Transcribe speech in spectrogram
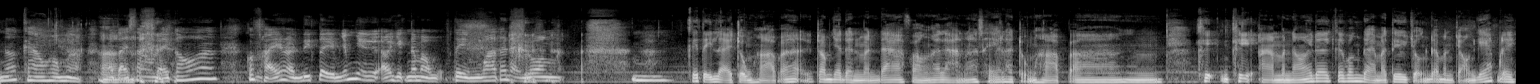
nó cao không à, Và À. tại sao lại có có phải là đi tìm giống như ở Việt Nam mà tiền qua tới Đài Loan ừ. cái tỷ lệ trùng hợp á, trong gia đình mình đa phần là nó sẽ là trùng hợp à, khi khi à mình nói đến cái vấn đề mà tiêu chuẩn để mình chọn ghép đi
